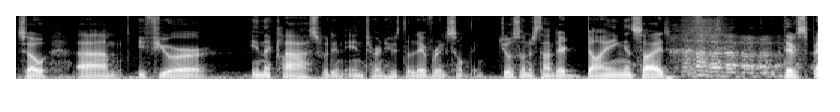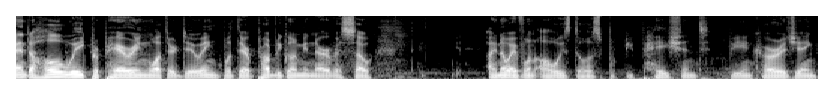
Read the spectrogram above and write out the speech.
So um, if you're in a class with an intern who's delivering something, just understand they're dying inside. They've spent a whole week preparing what they're doing, but they're probably going to be nervous. So I know everyone always does, but be patient, be encouraging,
